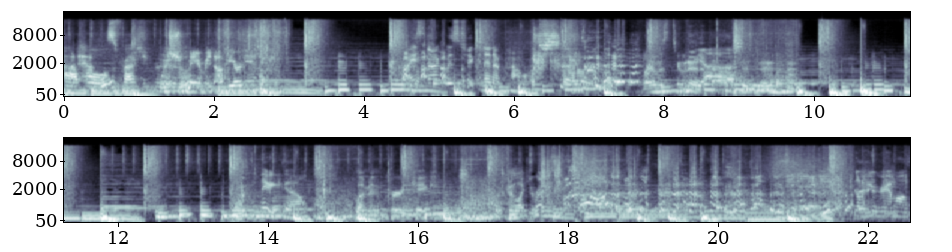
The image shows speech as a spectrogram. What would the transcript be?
Apples, fresh fruit. Which may or may not be organic. My snack was chicken in a pouch, so. Mine was tuna in Yeah. a pouch. there you go. lemon curd cake. Looks kind of like your rice. Not your grandma's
